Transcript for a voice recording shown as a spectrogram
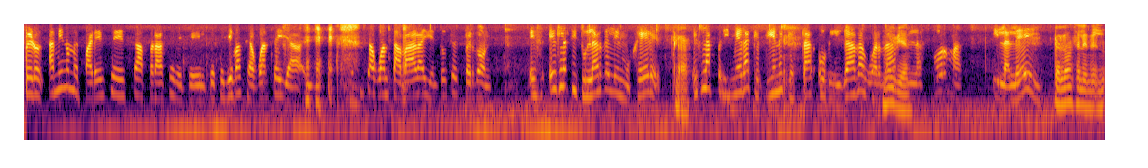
pero a mí no me parece esta frase de que el que se lleva se aguanta y ya se aguanta vara y entonces, perdón, es, es la titular de las mujeres. Es la primera que tiene que estar obligada a guardar las formas y la ley. Perdón, Selene.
